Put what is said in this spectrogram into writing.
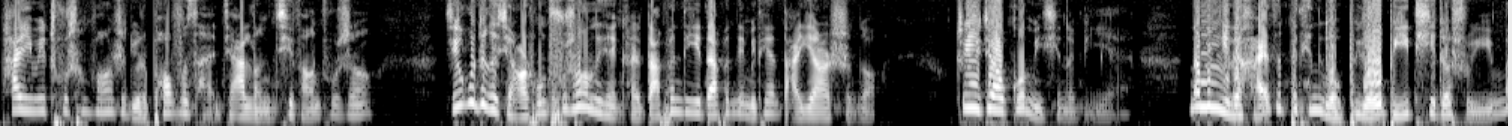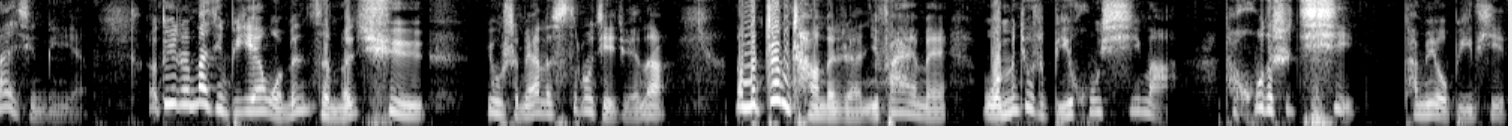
他因为出生方式就是剖腹产加冷气房出生。结果这个小孩从出生那天开始打喷嚏，打喷嚏，每天打一二十个，这就叫过敏性的鼻炎。那么你的孩子不停的流流鼻涕，这属于慢性鼻炎。那对于这慢性鼻炎，我们怎么去用什么样的思路解决呢？那么正常的人，你发现没？我们就是鼻呼吸嘛，他呼的是气，他没有鼻涕。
